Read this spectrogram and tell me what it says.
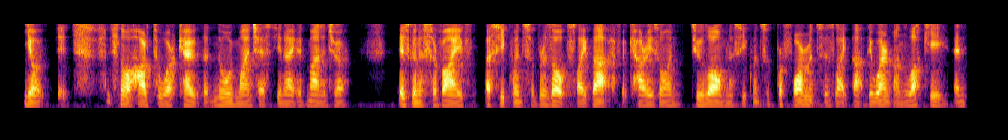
you know, it's it's not hard to work out that no Manchester United manager is going to survive a sequence of results like that if it carries on too long and a sequence of performances like that. They weren't unlucky in,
